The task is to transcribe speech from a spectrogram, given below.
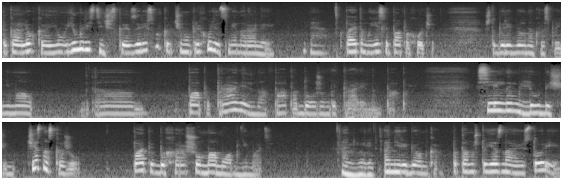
такая легкая юмористическая зарисовка, к чему приходит смена ролей. Да. Поэтому, если папа хочет, чтобы ребенок воспринимал э, папу правильно, папа должен быть правильным папой. Сильным, любящим. Честно скажу, папе бы хорошо маму обнимать Они не а не ребенка. Потому что я знаю истории,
